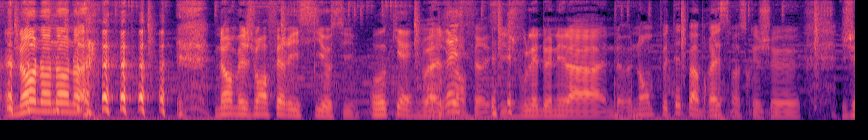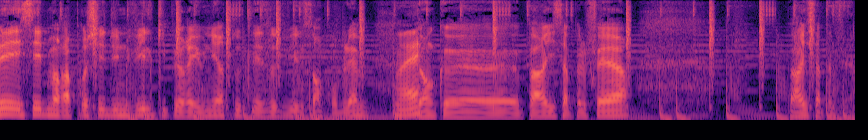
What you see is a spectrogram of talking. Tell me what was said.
Non, non, non, non. non, mais je vais en faire ici aussi. Ok. Ouais, je vais en Brest. faire ici. Je voulais donner la. Non, peut-être pas Brest, parce que je, je vais essayer de me rapprocher d'une ville qui peut réunir toutes les autres villes sans problème. Ouais. Donc, euh, Paris, ça peut le faire. Paris, ça peut le faire.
